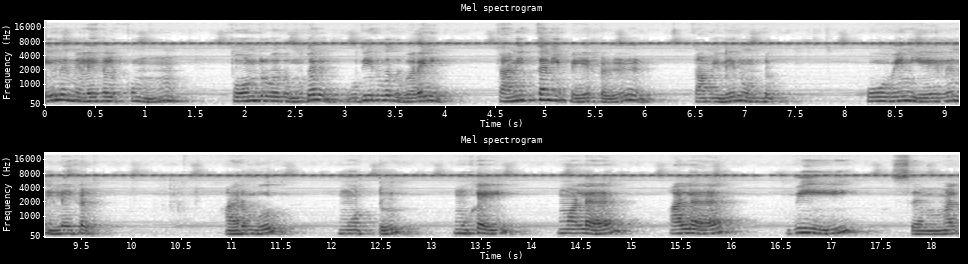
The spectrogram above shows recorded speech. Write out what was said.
ஏழு நிலைகளுக்கும் தோன்றுவது முதல் உதிர்வது வரை தனித்தனி பெயர்கள் தமிழில் உண்டு. பூவின் ஏழு நிலைகள். அரும்பு மொட்டு முகை மலர் அலர் வி செம்மல்.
